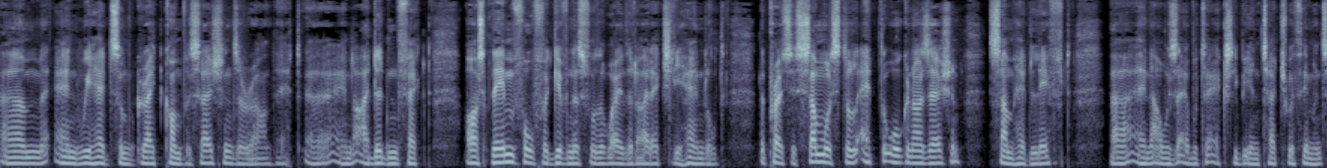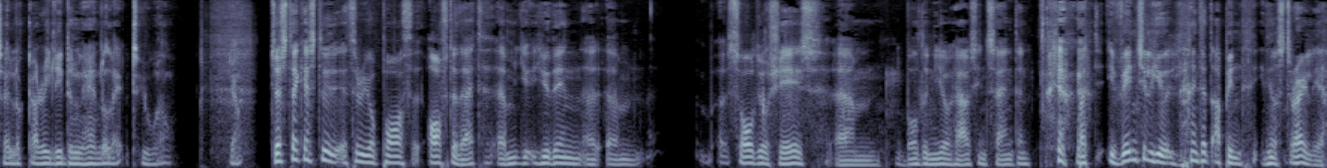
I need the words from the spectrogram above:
Um, and we had some great conversations around that. Uh, and I did, in fact, ask them for forgiveness for the way that I'd actually handled the process. Some were still at the organization, some had left. Uh, and I was able to actually be in touch with them and say, look, I really didn't handle that too well. Yeah. Just take us to through your path after that. Um, you, you then uh, um, sold your shares, um, you built a new house in Sandton, but eventually you landed up in, in Australia.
